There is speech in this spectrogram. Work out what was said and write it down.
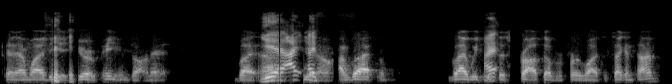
because I wanted to get your opinions on it. But uh, yeah, I, you know, I, am glad glad we did I, this crossover for what the second time.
